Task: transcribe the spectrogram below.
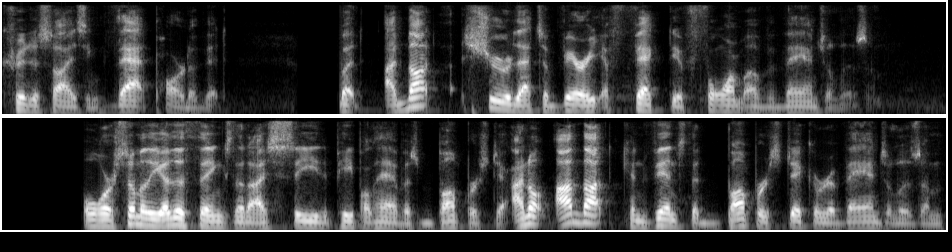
criticizing that part of it, but I'm not sure that's a very effective form of evangelism or some of the other things that I see that people have as bumper sticker. I don't I'm not convinced that bumper sticker evangelism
